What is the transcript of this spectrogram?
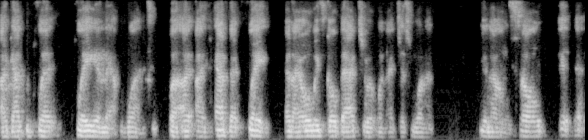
I got to play play in that once, but I, I have that play and I always go back to it when I just want to, you know. So it, it-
